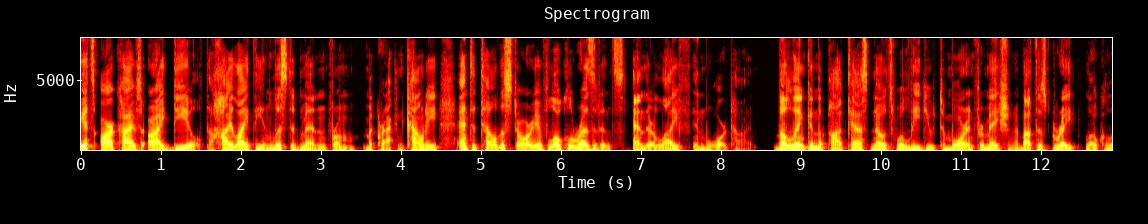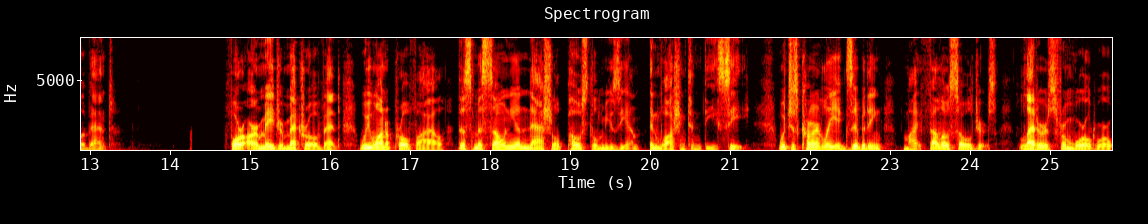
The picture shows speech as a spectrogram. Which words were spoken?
its archives are ideal to highlight the enlisted men from McCracken County and to tell the story of local residents and their life in wartime. The link in the podcast notes will lead you to more information about this great local event. For our major metro event, we want to profile the Smithsonian National Postal Museum in Washington, D.C., which is currently exhibiting My Fellow Soldiers Letters from World War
